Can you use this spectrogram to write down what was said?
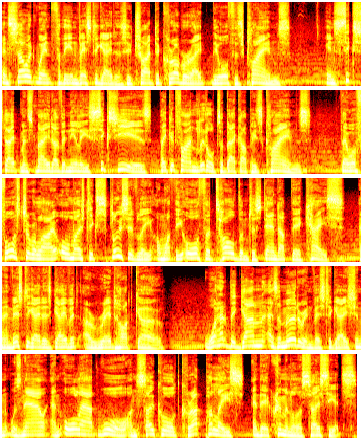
And so it went for the investigators who tried to corroborate the author's claims. In six statements made over nearly six years, they could find little to back up his claims. They were forced to rely almost exclusively on what the author told them to stand up their case, and investigators gave it a red hot go. What had begun as a murder investigation was now an all out war on so called corrupt police and their criminal associates.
